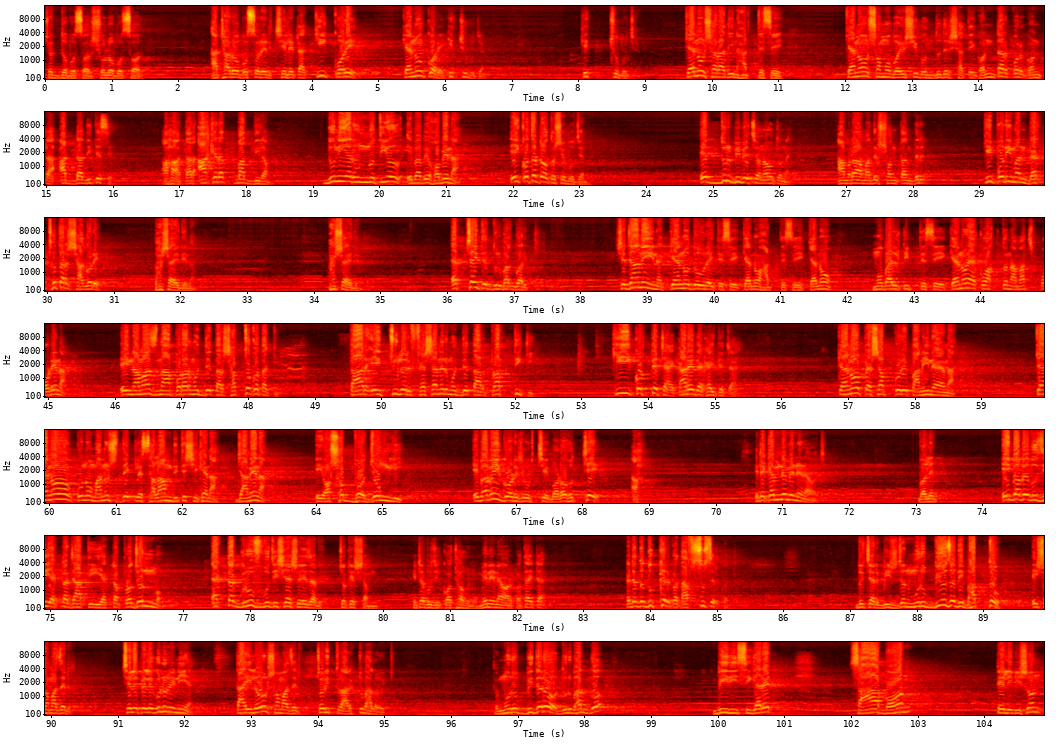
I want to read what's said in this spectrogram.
চোদ্দ বছর, ষোলো বছর, আঠারো বছরের ছেলেটা কি করে, কেন করে, কিচ্ছু বোঝে। কিচ্ছু বোঝে। কেন সারাদিন হাঁটতেছে? কেন সমবয়সী বন্ধুদের সাথে ঘণ্টার পর ঘণ্টা আড্ডা দিতেছে? আহা, তার আখেরাত বাদ দিলাম। দুনিয়ার উন্নতিও এভাবে হবে না। এই কথাটাও তো সে বোঝেন এর দুর্বিবেচনাও তো নাই। আমরা আমাদের সন্তানদের কি পরিমাণ ব্যর্থতার সাগরে ভাসায় দিলাম? ভাসায় দিলাম। এর চাইতে দুর্ভাগ্য আর কি? সে জানেই না কেন দৌড়াইতেছে, কেন হাঁটতেছে, কেন মোবাইল টিপতেছে, কেন এক ওয়াক্ত নামাজ পড়ে না? এই নামাজ না পড়ার মধ্যে তার সার্থকতা কি? তার এই চুলের ফ্যাশনের মধ্যে তার প্রাপ্তি কি? কি করতে চায়, কারে দেখাইতে চায়? কেন পেশাব করে পানি নেয় না? কেন কোনো মানুষ দেখলে সালাম দিতে শিখে না, জানে না? এই অসভ্য জঙ্গলি এভাবেই গড়ে উঠছে, বড় হচ্ছে। আহ! এটা কেমনে মেনে নেওয়া হচ্ছে বলেন, এইভাবে বুঝি একটা জাতি, একটা প্রজন্ম, একটা গ্রুপ বুঝি শেষ হয়ে যাবে চোখের সামনে। এটা বুঝি কথা হলো, মেনে নেওয়ার কথা এটা। এটা তো দুঃখের কথা, আফসুসের কথা। দুই চার বিশ জন মুরব্বীও যদি ভাবতো এই সমাজের ছেলে পেলেগুলোরই নিয়ে তাইলেও সমাজের চরিত্র আর একটু ভালো হইত। তো মুরব্বীদেরও দুর্ভাগ্য, বিড়ি, সিগারেট, চা, বন, টেলিভিশন,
